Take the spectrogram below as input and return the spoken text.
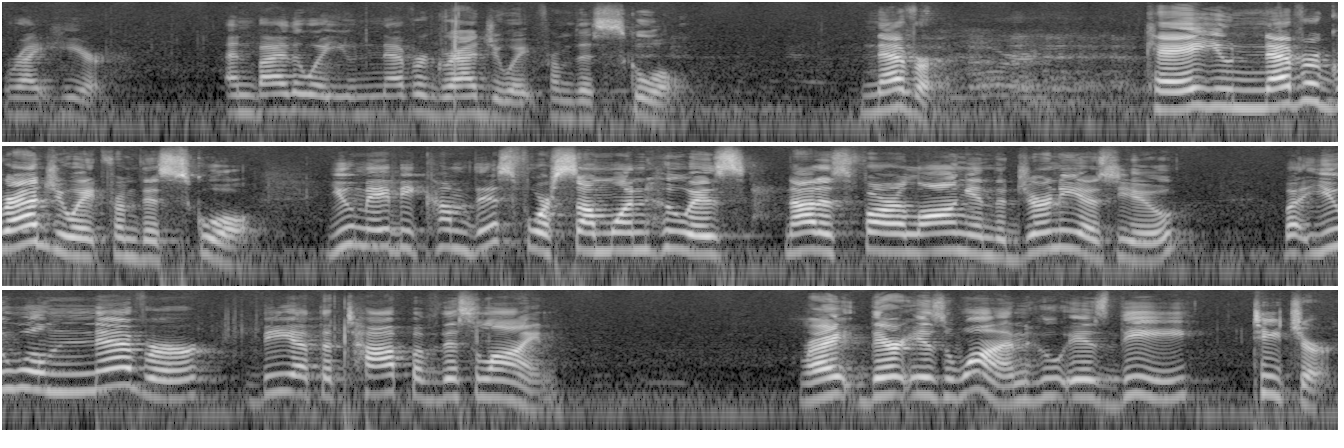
right here. And by the way, you never graduate from this school. Never. Okay? You never graduate from this school. You may become this for someone who is not as far along in the journey as you, but you will never be at the top of this line. Right? There is one who is the teacher.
